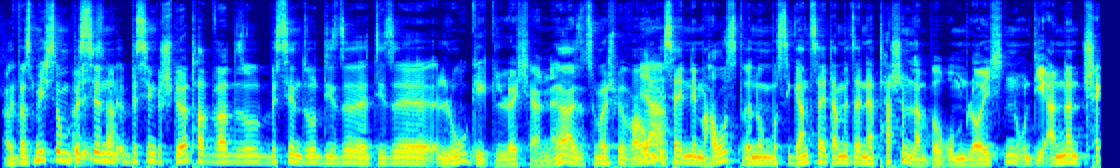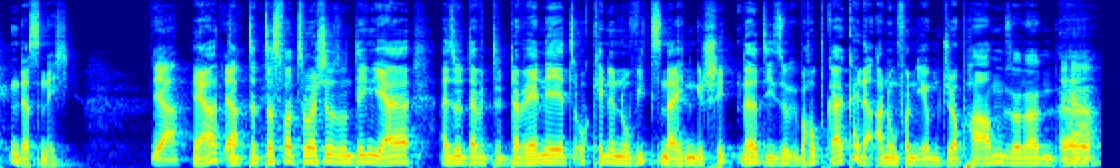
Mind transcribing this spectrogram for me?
Also was mich so ein bisschen, ein bisschen gestört hat, war so ein bisschen so diese, diese Logiklöcher, ne? Also zum Beispiel, warum ja. ist er in dem Haus drin und muss die ganze Zeit da mit seiner Taschenlampe rumleuchten und die anderen checken das nicht? Ja. Ja, ja. Das, das, war zum Beispiel so ein Ding, ja, also da, da werden ja jetzt auch keine Novizen dahin geschickt, ne, die so überhaupt gar keine Ahnung von ihrem Job haben, sondern ja,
